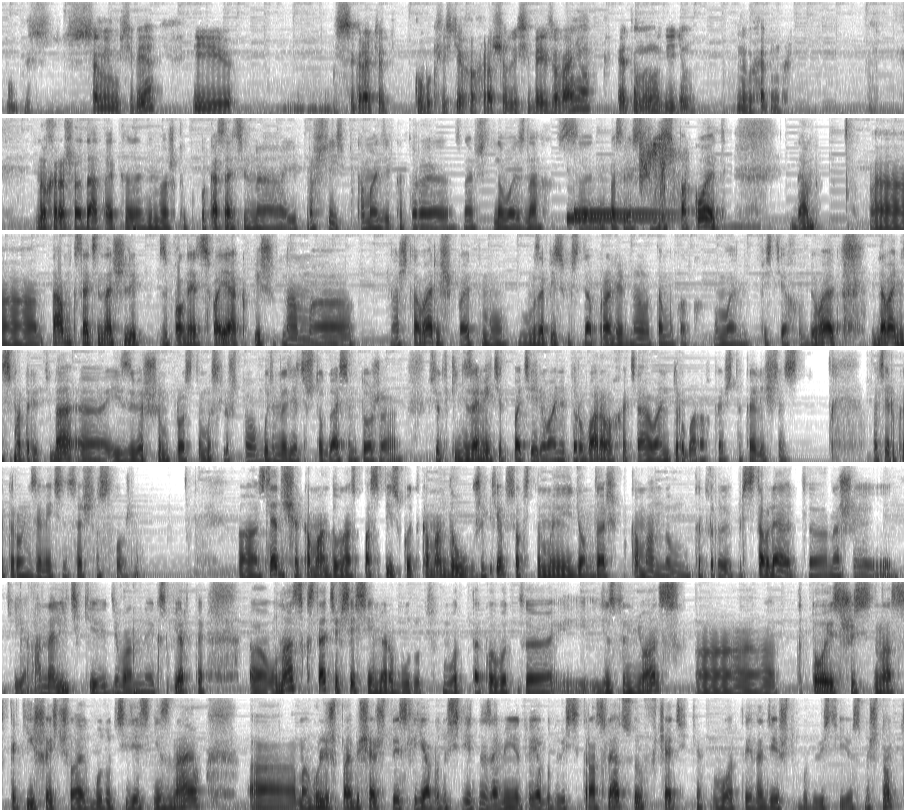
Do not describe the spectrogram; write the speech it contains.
самим себе и сыграть этот Кубок Фистеха хорошо для себя и за Ваню, это мы увидим на выходных. Ну хорошо, да, так э, немножко показательно и прошлись по команде, которая, значит, одного из нас непосредственно беспокоит, да. А, там, кстати, начали заполнять свояк, пишут нам а, наши товарищи, поэтому мы записываем всегда параллельно тому, как онлайн фистех вбивают. Давай не смотреть туда э, и завершим просто мыслью, что будем надеяться, что Гасим тоже все-таки не заметит потери Вани Турбарова, хотя Ваня Турбаров, конечно, такая личность, потерю которого не заметить достаточно сложно. А, следующая команда у нас по списку это команда Ужики. Собственно, мы идем дальше по командам, которые представляют э, наши такие аналитики, диванные эксперты. А, у нас, кстати, все семеро будут. Вот такой вот э, единственный нюанс. А, кто из шесть, у нас, какие шесть человек будут сидеть, не знаю. Могу лишь пообещать, что если я буду сидеть на замене, то я буду вести трансляцию в чатике. Вот, и надеюсь, что буду вести ее смешно.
